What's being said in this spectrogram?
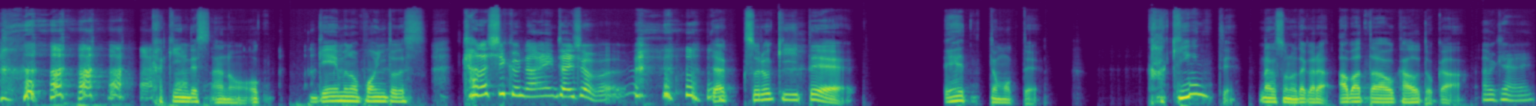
課金です。あの、おゲームのポイントです。悲しくない？大丈夫？いや、それを聞いて、え？って思って、課金って、なんかその、だからアバターを買うとか、?Okay.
